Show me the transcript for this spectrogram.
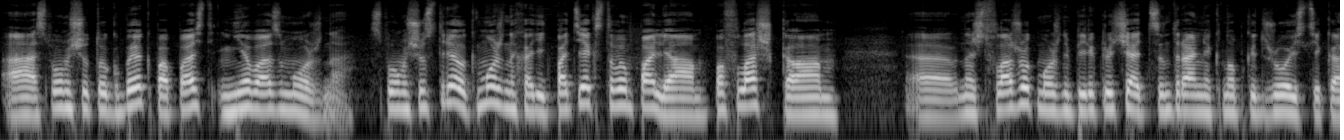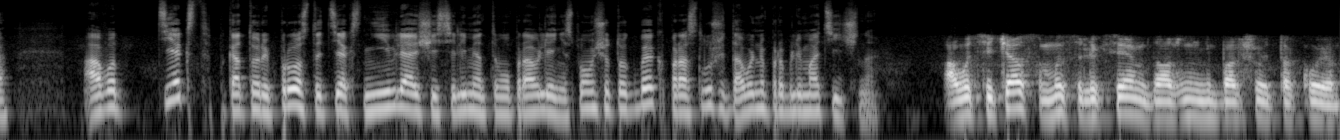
а с помощью TalkBack попасть невозможно. С помощью стрелок можно ходить по текстовым полям, по флажкам. Э, Значит, флажок можно переключать центральной кнопкой джойстика. А вот текст, который просто текст, не являющийся элементом управления, с помощью TalkBack прослушать довольно проблематично. А вот сейчас мы с Алексеем должны небольшой такой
